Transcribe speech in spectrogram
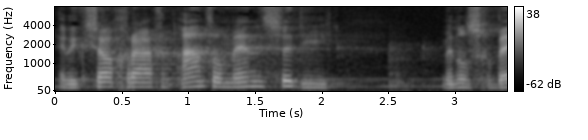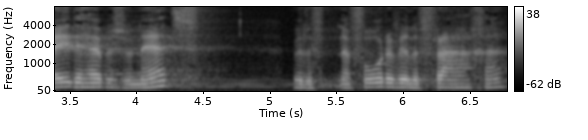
En ik zou graag een aantal mensen die met ons gebeden hebben zo net, willen, naar voren willen vragen.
